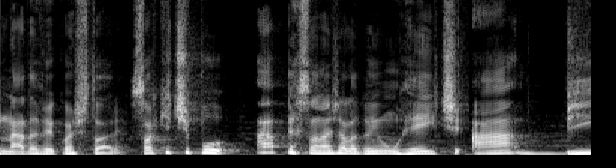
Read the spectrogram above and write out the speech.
nada a ver com a história. Só que, tipo, a personagem ela ganhou um hate absurdo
